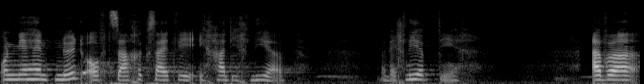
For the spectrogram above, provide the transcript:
und wir haben nicht oft Sachen gesagt wie, ich habe dich lieb. Und ich liebe dich. Aber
